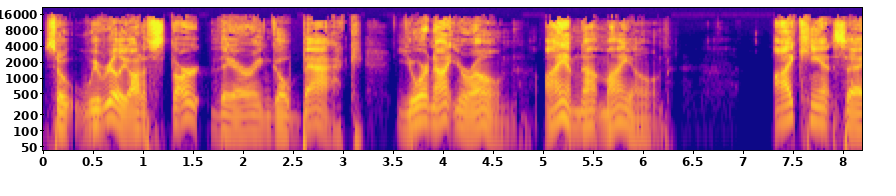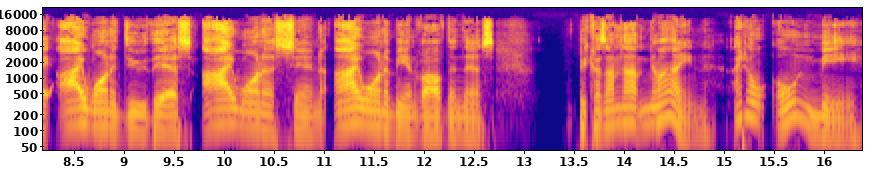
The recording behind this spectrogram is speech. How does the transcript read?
So we really ought to start there and go back. You're not your own. I am not my own. I can't say, I want to do this. I want to sin. I want to be involved in this because I'm not mine. I don't own me.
